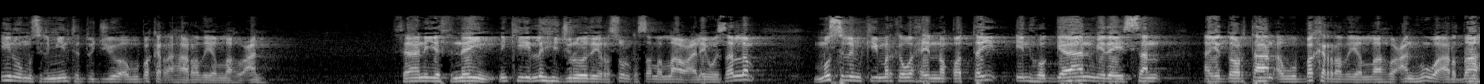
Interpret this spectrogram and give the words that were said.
inuu muslimiinta tujiyo abubakar ahaa radia allahu canhu. Thaniya thnain ninkii la hijrooday rasuulka sala allahu calayhi wasalam muslimkii marka waxay noqotay in hoggaan midaysan ay doortaan abubakar radia allahu canhu wa ardaah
